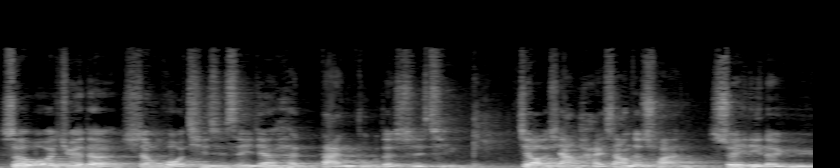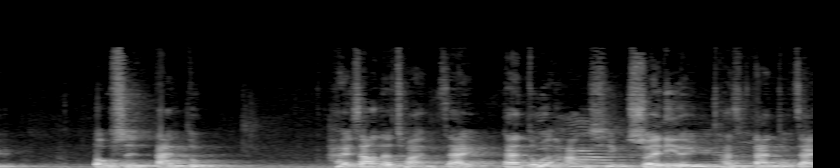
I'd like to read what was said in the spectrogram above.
所以我会觉得生活其实是一件很单独的事情，就好像海上的船、水里的鱼，都是单独。海上的船在单独的航行，水里的鱼它是单独在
